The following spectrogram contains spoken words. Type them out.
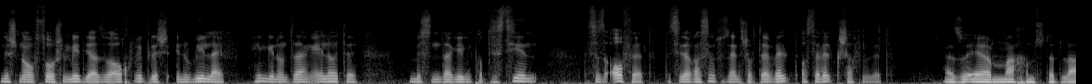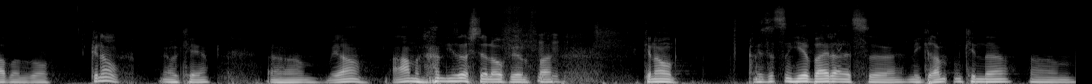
Nicht nur auf Social Media, also auch wirklich in Real Life hingehen und sagen, ey Leute, wir müssen dagegen protestieren, dass das aufhört, dass dieser Rassismus endlich auf der Welt, aus der Welt geschaffen wird. Also eher machen statt labern so. Genau. Okay. Ähm, ja, Amen an dieser Stelle auf jeden Fall. genau. Wir sitzen hier beide als äh, Migrantenkinder. Ähm,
